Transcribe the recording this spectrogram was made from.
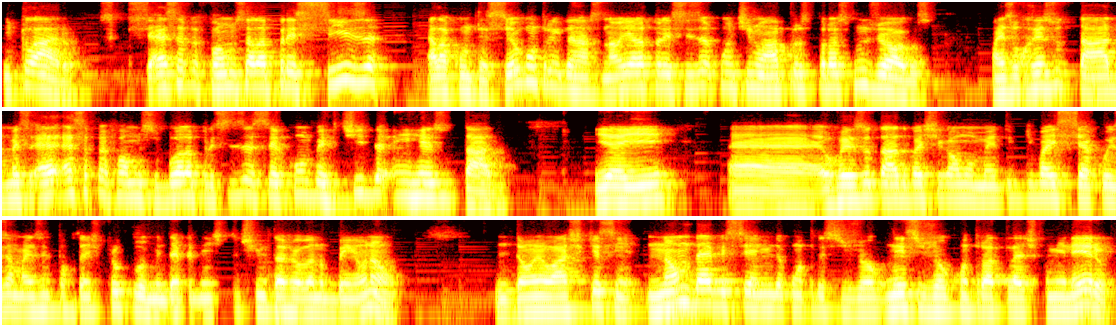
E claro, essa performance ela precisa ela aconteceu contra o Internacional e ela precisa continuar para os próximos jogos. Mas o resultado, mas é, essa performance boa, ela precisa ser convertida em resultado. E aí, é, o resultado vai chegar um momento que vai ser a coisa mais importante para o clube, independente do time estar tá jogando bem ou não. Então, eu acho que assim, não deve ser ainda contra esse jogo, nesse jogo contra o Atlético Mineiro,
